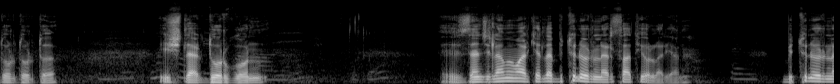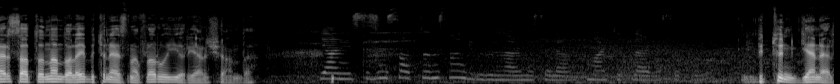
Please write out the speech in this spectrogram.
durdurdu. İşler durgun. E, zincirlenme marketler bütün ürünleri satıyorlar yani. Bütün ürünleri sattığından dolayı bütün esnaflar uyuyor yani şu anda. Yani sizin sattığınız hangi ürünler mesela marketlerde satılıyor? Bütün genel.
